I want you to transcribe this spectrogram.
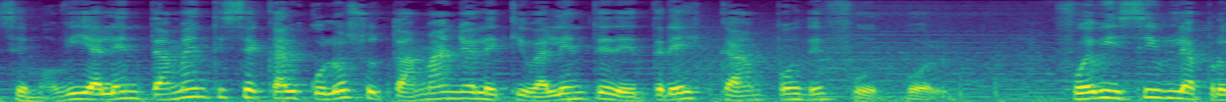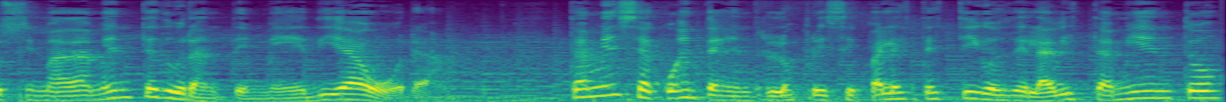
se movía lentamente y se calculó su tamaño el equivalente de tres campos de fútbol. Fue visible aproximadamente durante media hora. También se cuentan entre los principales testigos del avistamiento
